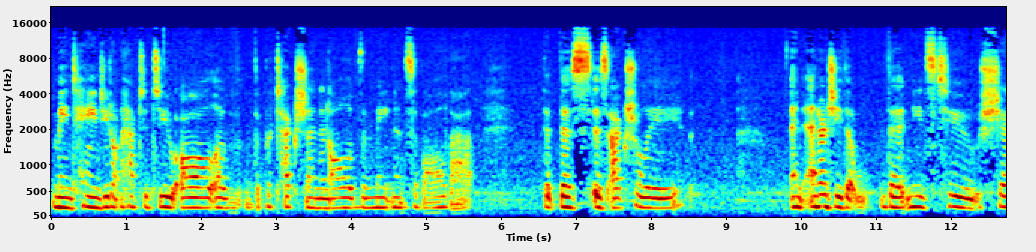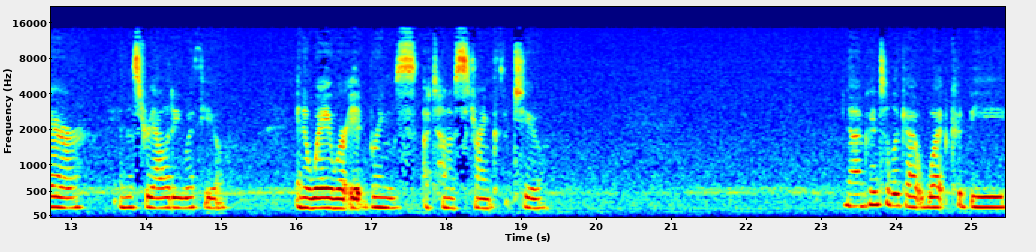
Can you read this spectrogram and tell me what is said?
maintained. You don't have to do all of the protection and all of the maintenance of all that. That this is actually an energy that that needs to share in this reality with you in a way where it brings a ton of strength too. Now I'm going to look at what could be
